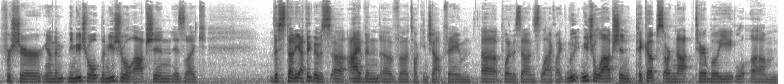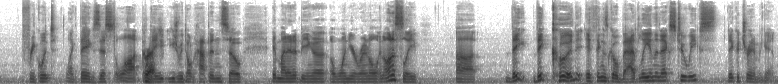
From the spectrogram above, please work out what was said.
for sure. You know, the, the mutual the mutual option is like the study. I think there was uh, Ivan of uh, Talking Chop fame uh, pointing this out in Slack. Like mutual option pickups are not terribly um, frequent. Like they exist a lot, but Correct. they usually don't happen. So it might end up being a, a one year rental. And honestly, uh, they they could if things go badly in the next two weeks, they could trade him again.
